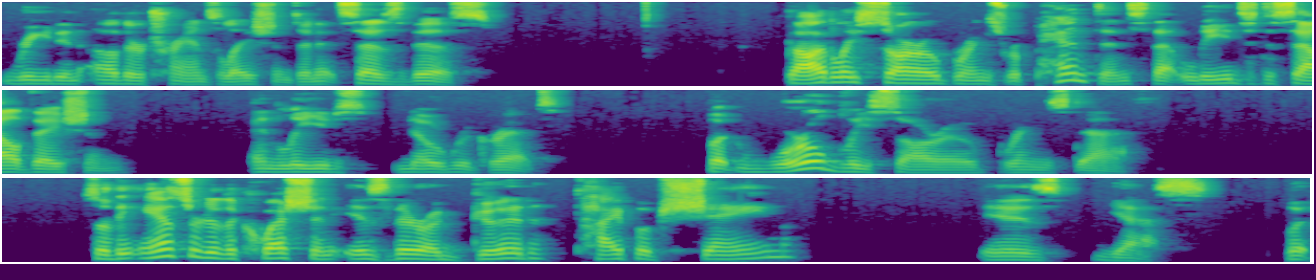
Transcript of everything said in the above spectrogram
read in other translations. And it says this Godly sorrow brings repentance that leads to salvation and leaves no regret. But worldly sorrow brings death. So the answer to the question, is there a good type of shame? Is yes, but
